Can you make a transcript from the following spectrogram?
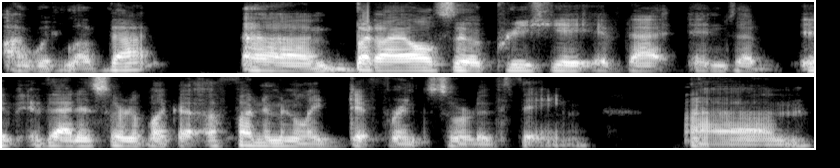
I would love that. Um, but I also appreciate if that ends up, if, if that is sort of like a, a fundamentally different sort of thing. Um,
